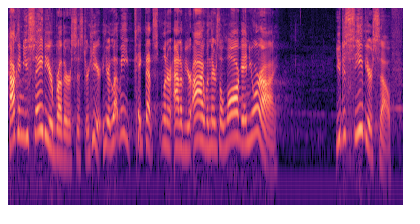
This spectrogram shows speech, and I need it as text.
How can you say to your brother or sister, Here, here, let me take that splinter out of your eye when there's a log in your eye? You deceive yourself.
